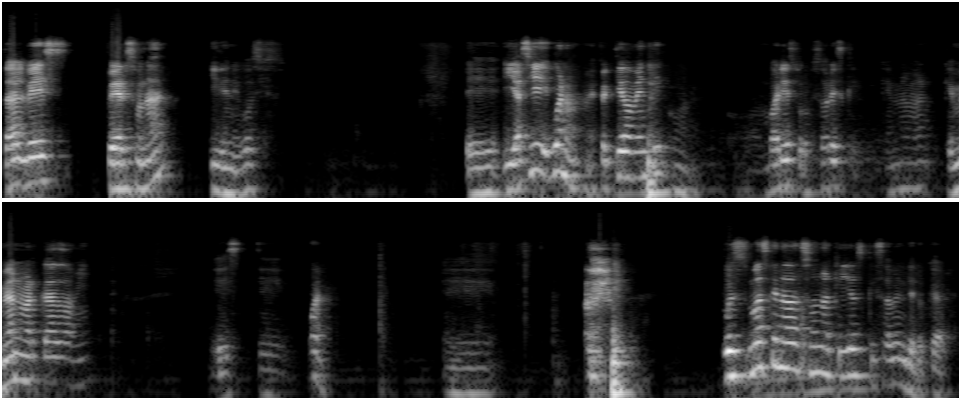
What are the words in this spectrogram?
tal vez personal y de negocios. Eh, y así, bueno, efectivamente, con, varios profesores que, me, que, me, han marcado a mí, este, bueno, eh, pues más que nada son aquellos que saben de lo que hablan.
